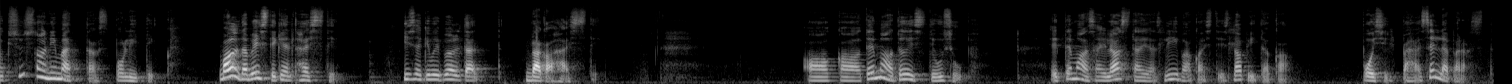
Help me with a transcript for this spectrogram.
üks üsna nimetas poliitik valdab eesti keelt hästi, isegi võib öelda, et väga hästi. aga tema tõesti usub, et tema sai lasteaias liivakastis labidaga poisilt pähe sellepärast,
